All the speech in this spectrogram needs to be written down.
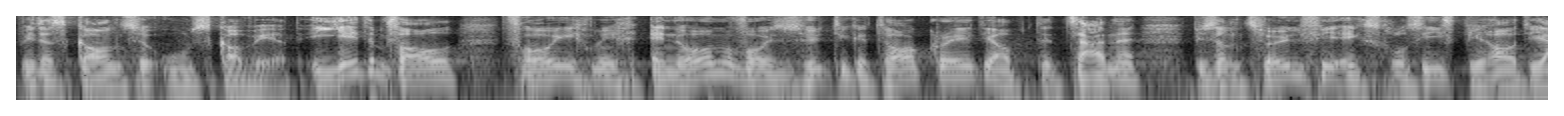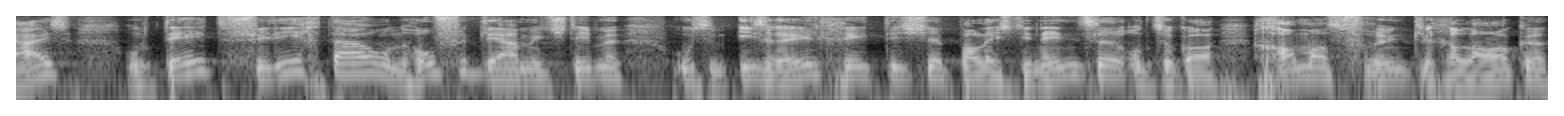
wie das Ganze ausgehen wird. In jedem Fall freue ich mich enorm auf unser heutiges Tagradio ab der 10 bis am 12 Uhr exklusiv bei Radio 1 und dort vielleicht auch und hoffentlich auch mit Stimmen aus dem israelkritischen, Palästinenser und sogar Hamas-freundlichen Lager,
